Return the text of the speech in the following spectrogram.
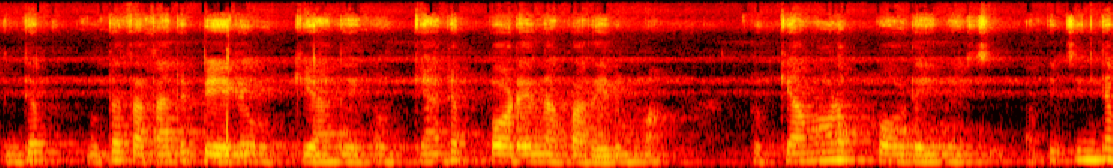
എന്റെ മുത്ത തത്താന്റെ പേര് റുക്കിയാന്ന് ചോദിച്ചു റുക്കിയാന്റെ എപ്പോടെ എന്നാണ് പറയലുമ്മ റുക്കിയാമോളെപ്പോടേന്ന് ചോദിച്ചു അപ്പം ഇതിന്റെ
